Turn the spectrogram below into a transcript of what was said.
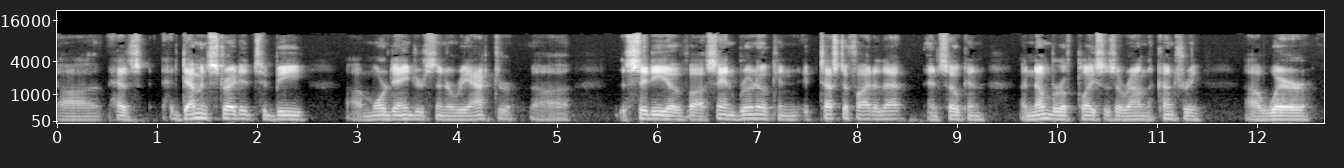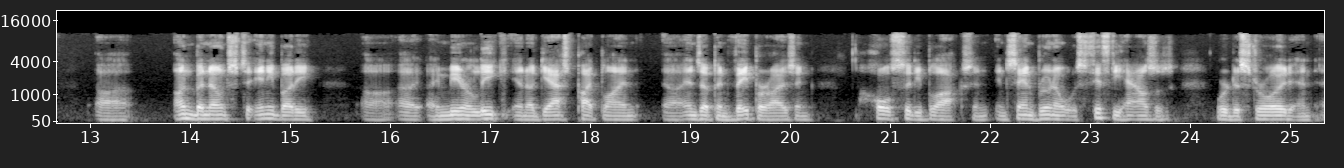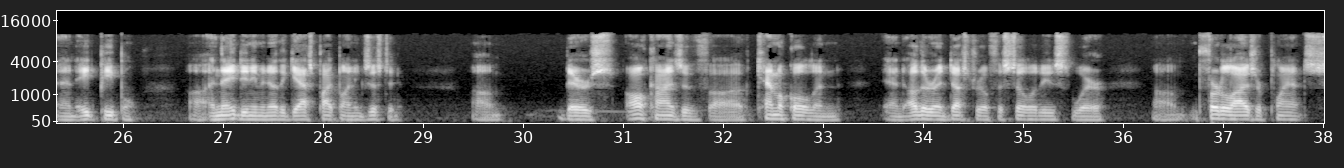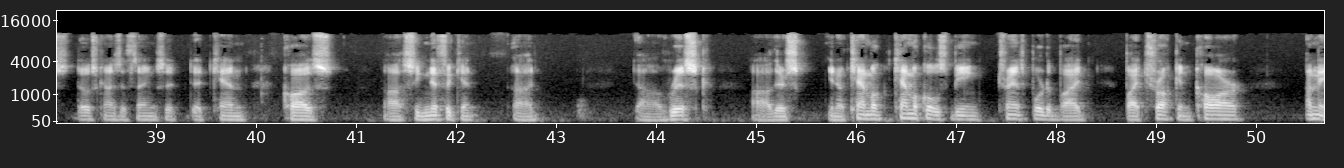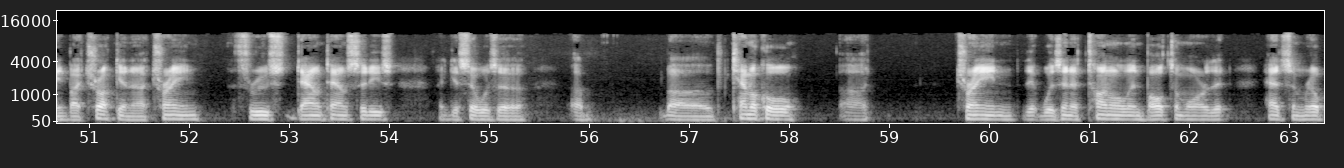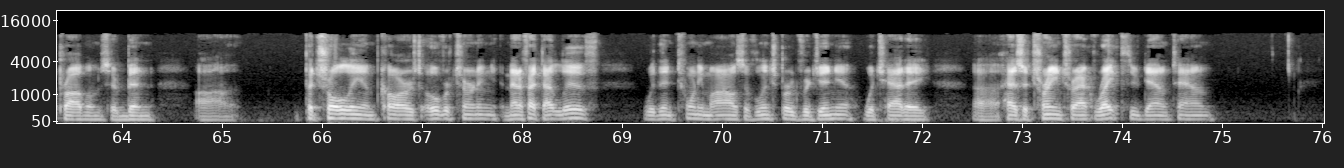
uh, has demonstrated to be uh, more dangerous than a reactor. Uh, the city of uh, San Bruno can testify to that, and so can a number of places around the country uh, where, uh, unbeknownst to anybody, uh, a, a, mere leak in a gas pipeline uh, ends up in vaporizing whole city blocks. In, in San Bruno, it was 50 houses were destroyed and, and eight people, uh, and they didn't even know the gas pipeline existed. Um, there's all kinds of chemical and and other industrial facilities where um, fertilizer plants, those kinds of things that, that can cause uh, significant uh, uh, risk. Uh, there's you know chemi- chemicals being transported by by truck and car. I mean by truck and a train through downtown cities. I guess there was a, a, a chemical uh, train that was in a tunnel in Baltimore that had some real problems. There have been uh, petroleum cars overturning. matter of fact, I live within 20 miles of Lynchburg, Virginia, which had a uh, has a train track right through downtown,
